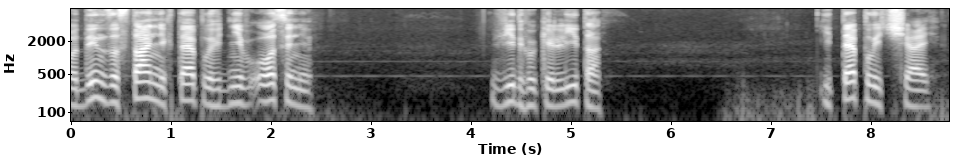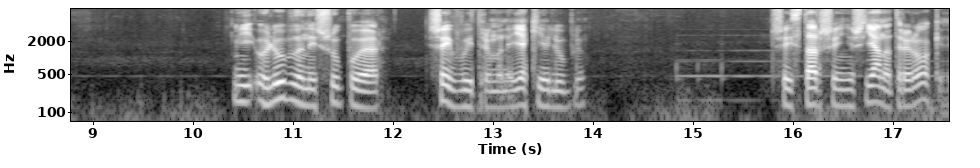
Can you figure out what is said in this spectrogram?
Один з останніх теплих днів осені. Відгуки літа. І теплий чай. Мій улюблений шупуер. Ще й витриманий, як я люблю. Ще й старший, ніж я на три роки.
